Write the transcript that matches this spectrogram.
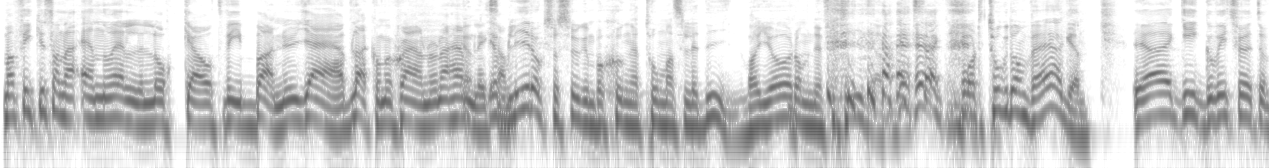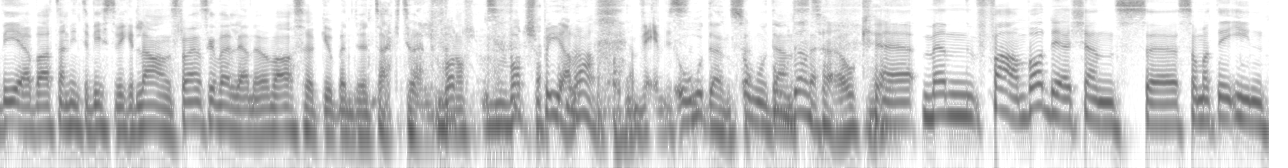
man fick ju såna NHL-lockout-vibbar. Nu jävlar kommer stjärnorna hem. Liksom. Jag blir också sugen på att sjunga Thomas Ledin. Vad gör de nu för tiden? Exakt. Vart tog de vägen? Ja, Gigovic var ute och vevade att han inte visste vilket landslag han ska välja nu. Alltså, gubben, du är inte aktuell för Vart, något. vart spelar han? Odense. Odense. Odense, okej. Eh, Men fan vad det känns eh, som att det är in...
